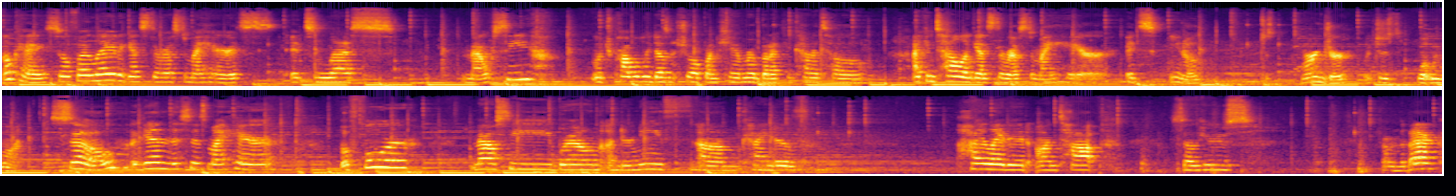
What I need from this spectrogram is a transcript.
Okay, so if I lay it against the rest of my hair, it's it's less mousy. which probably doesn't show up on camera, but I can kind of tell. I can tell against the rest of my hair. It's, you know, just oranger, which is what we want. So, again, this is my hair before, mousy brown underneath, um, kind of highlighted on top. So here's from the back,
